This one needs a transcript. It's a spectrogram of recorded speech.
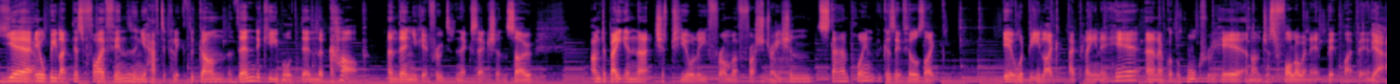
Yeah, Yeah. it'll be like there's five things, and you have to click the gun, then the keyboard, then the cup, and then you get through to the next section. So I'm debating that just purely from a frustration standpoint because it feels like it would be like I'm playing it here, and I've got the walkthrough here, and I'm just following it bit by bit. Yeah.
